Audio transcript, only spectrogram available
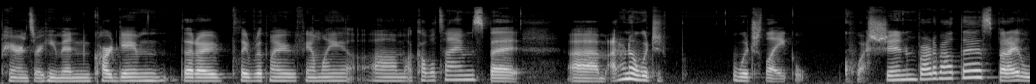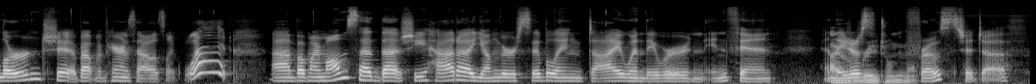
parents are human card game that I played with my family um, a couple times, but um, I don't know which which like question brought about this, but I learned shit about my parents that I was like, what? Uh, but my mom said that she had a younger sibling die when they were an infant, and I they just told me that. froze to death.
